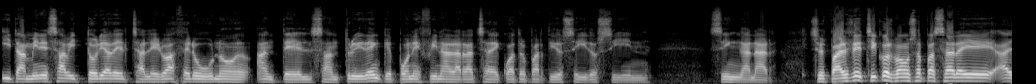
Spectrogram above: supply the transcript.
y también esa victoria del Chalero a 0-1 ante el Santruiden que pone fin a la racha de cuatro partidos seguidos sin, sin ganar. Si os parece, chicos, vamos a pasar eh, a,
